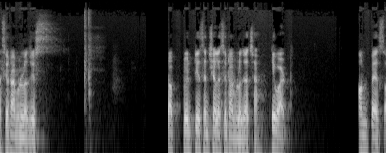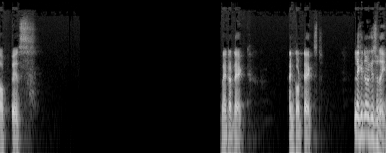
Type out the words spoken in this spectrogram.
SEO terminologies top twenty essential SEO terminology আচ্ছা keyword on page off page meta tag anchor text লিখে নেওয়ার কিছু নাই।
